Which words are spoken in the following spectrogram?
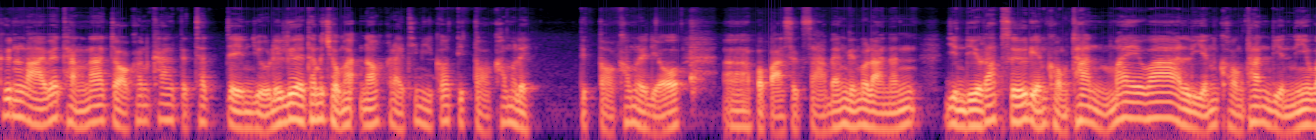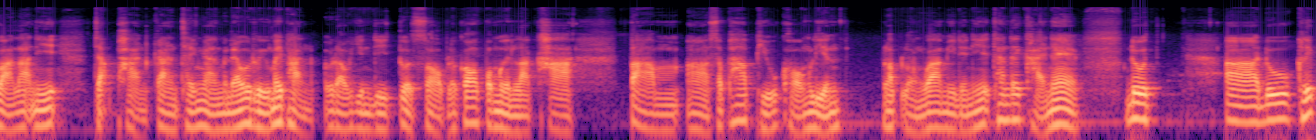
ขึ้นไลน์ไว้ทางหน้าจอค่อนข้างแต่ชัดเจนอยู่เรื่อยๆท่านผู้ชมฮะเนาะใครที่มีก็ติดต่อเข้ามาเลย ติดต่อเข้ามาเลยเดี๋ยวอ่าปปาศึกษาแบงก์เหรียญโบราณนั้น ยินดีรับซื้อเหรียญของท่านไม่ว่าเหรียญของท่านเหรียญนี้วาระนี้ จะผ่านการใช้งานมาแล้วหรือไม่ผ่านเรายินดีตรวจสอบ แล้วก็ประเมินราคาตามาสภาพผิวของเหรียญรับรองว่ามีเหรียญนี้ท่านได้ขายแน่ ดูดูคลิป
